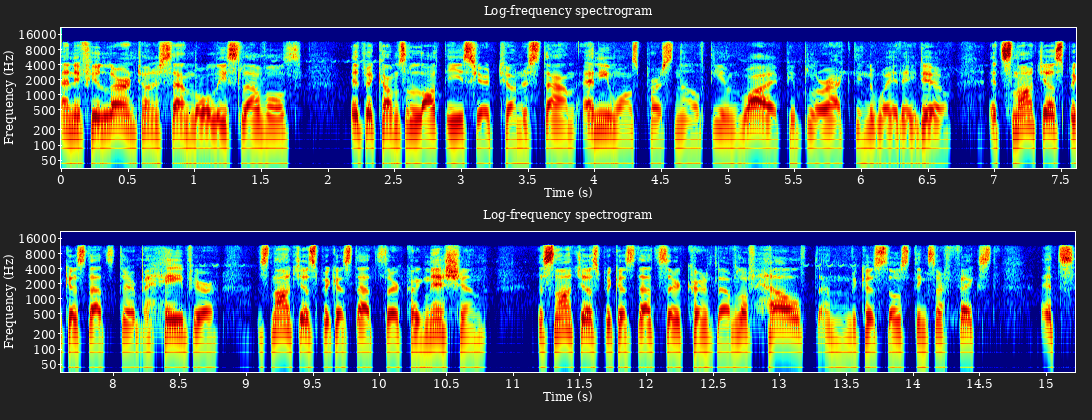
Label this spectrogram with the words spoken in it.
and if you learn to understand all these levels, it becomes a lot easier to understand anyone's personality and why people are acting the way they do. It's not just because that's their behavior, it's not just because that's their cognition, it's not just because that's their current level of health and because those things are fixed, it's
